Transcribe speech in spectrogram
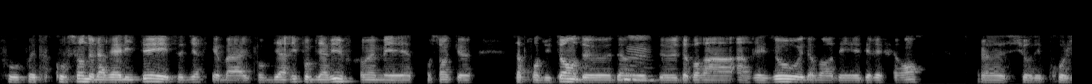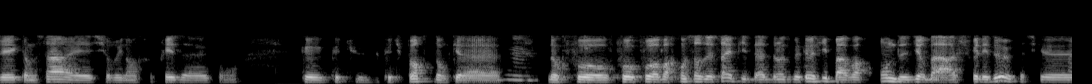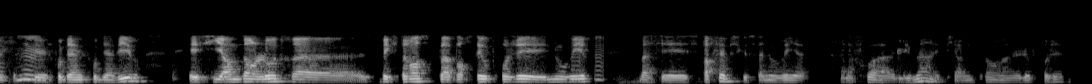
faut, faut être conscient de la réalité et se dire que bah il faut bien il faut bien vivre quand même et être conscient que ça prend du temps de hmm. d'avoir un, un, réseau et d'avoir des, des références euh, sur des projets comme ça et sur une entreprise euh, que, que, tu, que tu portes. Donc, euh, mm. donc faut, faut, faut avoir conscience de ça et puis de, l'autre côté aussi pas avoir honte de se dire bah je fais les deux parce que mm. faut bien, faut bien vivre. Et si en même temps l'autre euh, expérience peut apporter au projet et nourrir, mm. bah c'est parfait parce que ça nourrit à la fois l'humain et puis en même temps le projet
